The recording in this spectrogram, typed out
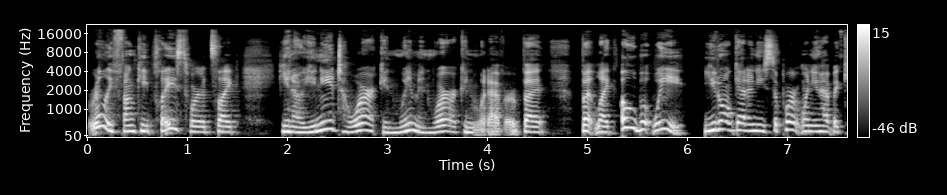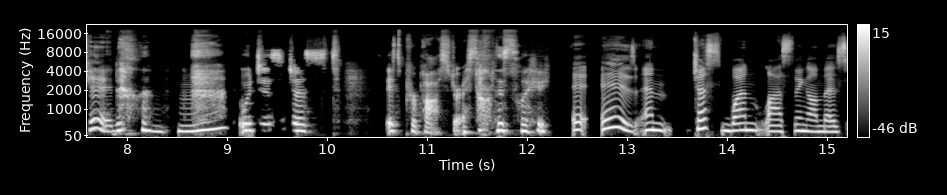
really funky place where it's like, you know, you need to work and women work and whatever. But, but like, oh, but wait, you don't get any support when you have a kid, mm-hmm. which is just, it's preposterous, honestly. It is. And just one last thing on this.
